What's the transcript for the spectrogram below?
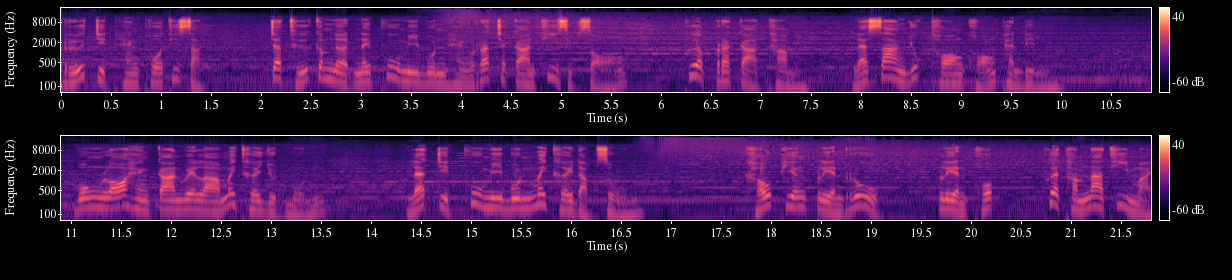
หรือจิตแห่งโพธิสัตว์ จะถือกำเนิดในผู้มีบุญแห่งรัชกาลที่ 12 เพื่อประกาศธรรม และสร้างยุคทองของแผ่นดิน วงล้อแห่งการเวลาไม่เคยหยุดหมุน และจิตผู้มีบุญไม่เคยดับสูญเขาเพียงเปลี่ยนรูป เปลี่ยนภพเพื่อทำหน้าที่ใหม่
